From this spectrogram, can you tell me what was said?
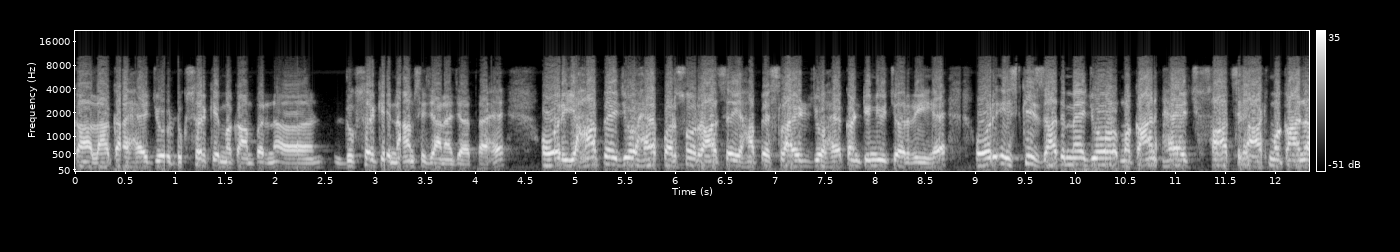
का इलाका है जो डुक्सर के मकाम पर डुक्सर के नाम से जाना जाता है। और यहाँ पे जो है, परसों रात से यहाँ पे स्लाइड जो है कंटिन्यू चल रही है। और इसकी जद में जो मकान है, सात से आठ मकान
